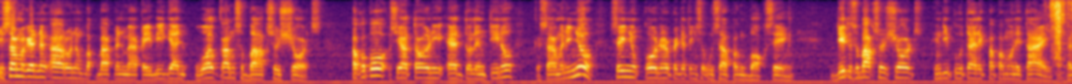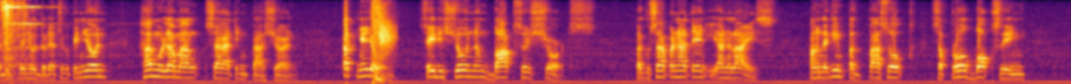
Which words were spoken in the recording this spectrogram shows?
Isang magandang araw ng bakbakan mga kaibigan. Welcome sa Boxer Shorts. Ako po si Attorney Ed Tolentino, kasama ninyo sa inyong corner pagdating sa usapang boxing. Dito sa Boxer Shorts, hindi po tayo nagpapamonetize. Hindi sa inyo diretsong opinion, hango lamang sa ating passion. At ngayon, sa edisyon ng Boxer Shorts, pag-usapan natin i-analyze ang naging pagpasok sa pro boxing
